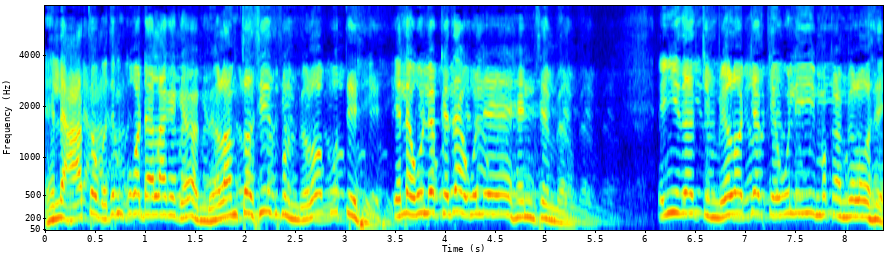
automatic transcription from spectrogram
એટલે આ તો બધાને કોડા લાગે કે મેળામાં તો છે પણ મેળો ગોતી છે. એટલે ઓલો કે ઓલે હેન છે મેળો. એની વાત કે, મેળો છે કે, ઓલી મકા મેળો છે?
